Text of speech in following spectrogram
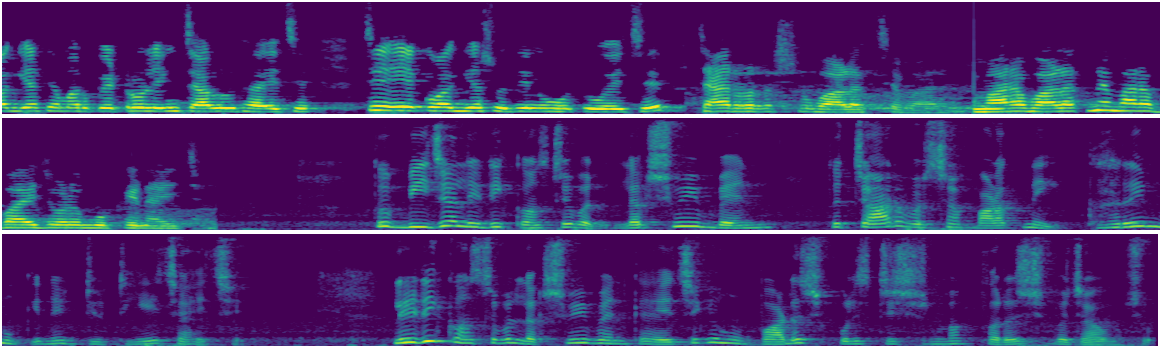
વાગ્યાથી અમારું પેટ્રોલિંગ ચાલુ થાય છે જે એક વાગ્યા સુધીનું હોતું હોય છે. ચાર વર્ષનું બાળક છે મારે. મારા બાળકને મારા ભાઈ જોડે મૂકીને આવી છું. તો બીજા લેડી કોન્સ્ટેબલ લક્ષ્મીબેન તો ચાર વર્ષના બાળકને ઘરે મૂકીને ડ્યુટીએ જાય છે. લેડી કોન્સ્ટેબલ લક્ષ્મીબેન કહે છે કે, હું વાડજ પોલીસ સ્ટેશનમાં ફરજ બજાવું છું.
